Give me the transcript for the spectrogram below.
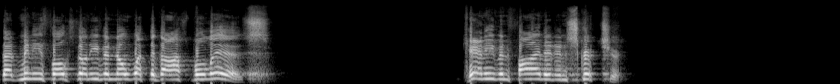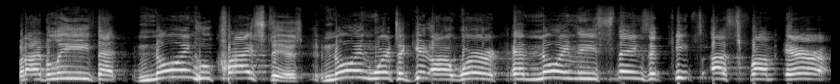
that many folks don't even know what the gospel is. Can't even find it in Scripture. But I believe that knowing who Christ is, knowing where to get our word, and knowing these things, it keeps us from error.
